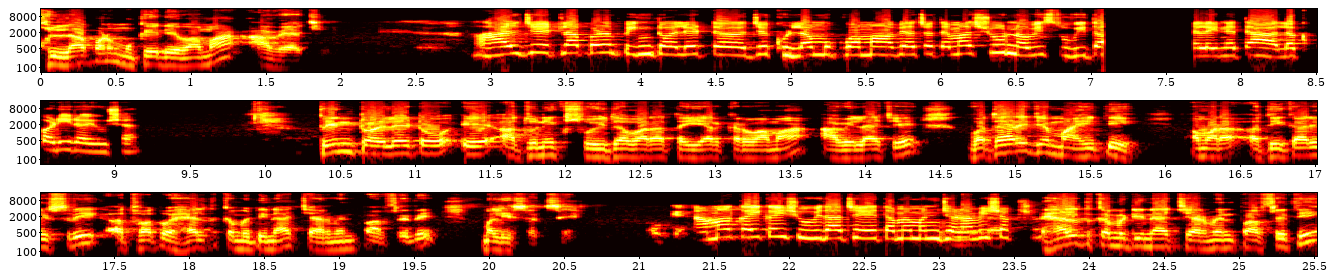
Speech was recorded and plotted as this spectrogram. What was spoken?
ખુલ્લા પણ મૂકી દેવામાં આવ્યા છે. હાલ જે એટલા પણ પિંક ટોયલેટ જે ખુલ્લા મૂકવામાં આવ્યા છે તેમાં શું નવી સુવિધા લઈને ત્યાં અલગ પડી રહ્યું છે? પિંક ટોયલેટો એ આધુનિક સુવિધાવાળા તૈયાર કરવામાં આવેલા છે. વધારે જે માહિતી અમારા અધિકારી શ્રી અથવા તો હેલ્થ કમિટીના ચેરમેન પાસેથી મળી શકશે. ઓકે આમાં કઈ કઈ સુવિધા છે એ તમે મને જણાવી શકશો? હેલ્થ કમિટીના ચેરમેન પાસેથી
